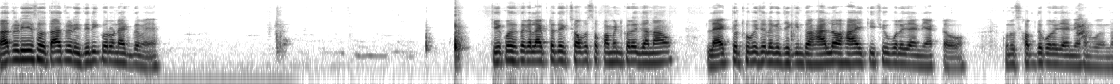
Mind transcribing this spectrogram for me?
তাড়াতাড়ি এসো তাড়াতাড়ি দেরি করো না একদমে। কে কোথা থেকে লাইভটা দেখছ অবশ্য কমেন্ট করে জানাও। লাইক তো ঠকে চলে গেছে, কিন্তু হ্যালো হাই কিছু বলে যায়নি একটাও। কোনো শব্দ করে যায়নি এখন পর্যন্ত।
